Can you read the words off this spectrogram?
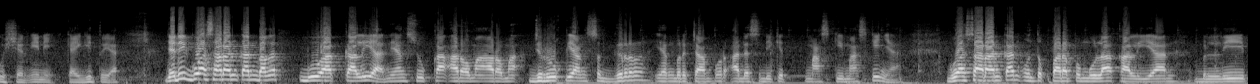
fusion ini kayak gitu ya. Jadi gua sarankan banget buat kalian yang suka aroma-aroma jeruk yang seger yang bercampur ada sedikit maski-maskinya. Gua sarankan untuk para pemula kalian beli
